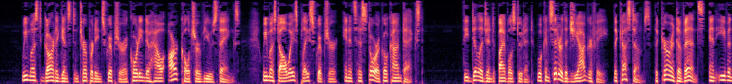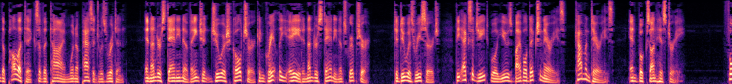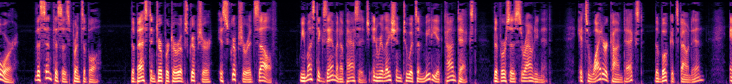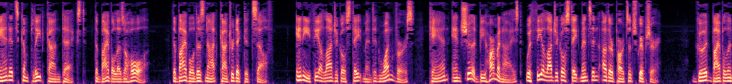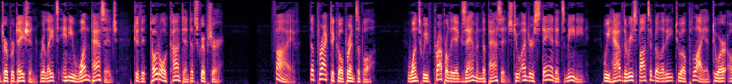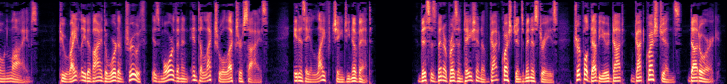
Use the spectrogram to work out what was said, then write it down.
We must guard against interpreting Scripture according to how our culture views things. We must always place Scripture in its historical context. The diligent Bible student will consider the geography, the customs, the current events, and even the politics of the time when a passage was written. An understanding of ancient Jewish culture can greatly aid an understanding of Scripture. To do his research, the exegete will use Bible dictionaries, commentaries, and books on history. 4. The synthesis principle. The best interpreter of Scripture is Scripture itself. We must examine a passage in relation to its immediate context, the verses surrounding it, its wider context, the book it's found in, and its complete context, the Bible as a whole. The Bible does not contradict itself. Any theological statement in one verse can and should be harmonized with theological statements in other parts of Scripture. Good Bible interpretation relates any one passage to the total content of Scripture. 5. The practical principle. Once we've properly examined the passage to understand its meaning, we have the responsibility to apply it to our own lives. To rightly divide the word of truth is more than an intellectual exercise. It is a life-changing event. This has been a presentation of Got Questions Ministries, www.gotquestions.org.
